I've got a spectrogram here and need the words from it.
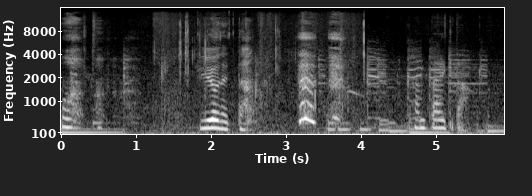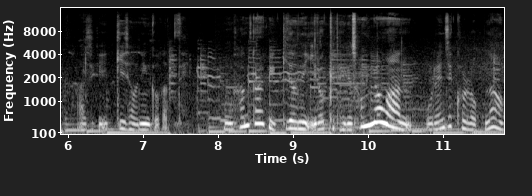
우와, 와, 유연했다. 산딸기다. 아직 익기 전인 것 같아. 어, 산딸기 익기 전에 이렇게 되게 선명한 오렌지 컬러구나.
